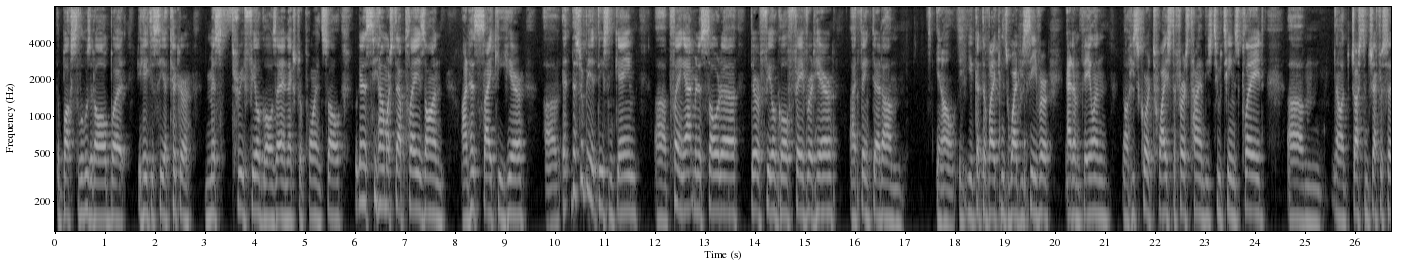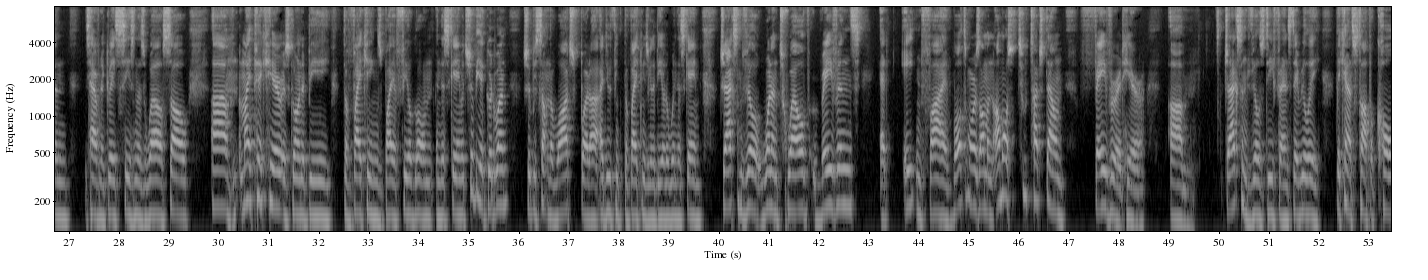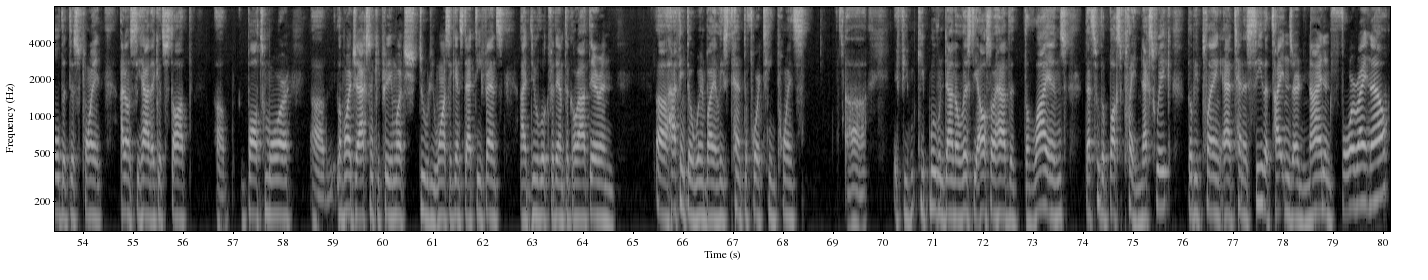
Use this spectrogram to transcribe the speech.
the Bucks lose it all, but you hate to see a kicker miss three field goals and an extra point. So we're going to see how much that plays on on his psyche here. Uh, it, this would be a decent game. Uh, playing at Minnesota, they're a field goal favorite here. I think that um, you know you got the Vikings wide receiver Adam Thielen know, he scored twice the first time these two teams played. Um, you know, Justin Jefferson is having a great season as well. So uh, my pick here is going to be the Vikings by a field goal in, in, this game. It should be a good one. Should be something to watch, but uh, I do think the Vikings are going to be able to win this game. Jacksonville one and twelve. Ravens at eight and five. Baltimore is almost two touchdown favorite here. Um, Jacksonville's defense, they really they can't stop a cold at this point. I don't see how they could stop uh, Baltimore. Uh, Lamar Jackson can pretty much do what he wants against that defense. I do look for them to go out there and uh, I think they'll win by at least 10 to 14 points. Uh, if you keep moving down the list, you also have the, the Lions. That's who the Bucks play next week. They'll be playing at Tennessee. The Titans are nine and four right now.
